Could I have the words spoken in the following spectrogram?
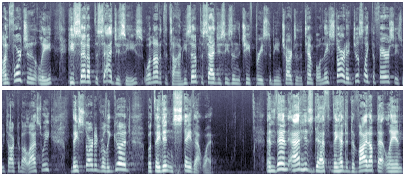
Unfortunately, he set up the Sadducees. Well, not at the time. He set up the Sadducees and the chief priests to be in charge of the temple. And they started, just like the Pharisees we talked about last week, they started really good, but they didn't stay that way. And then at his death, they had to divide up that land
